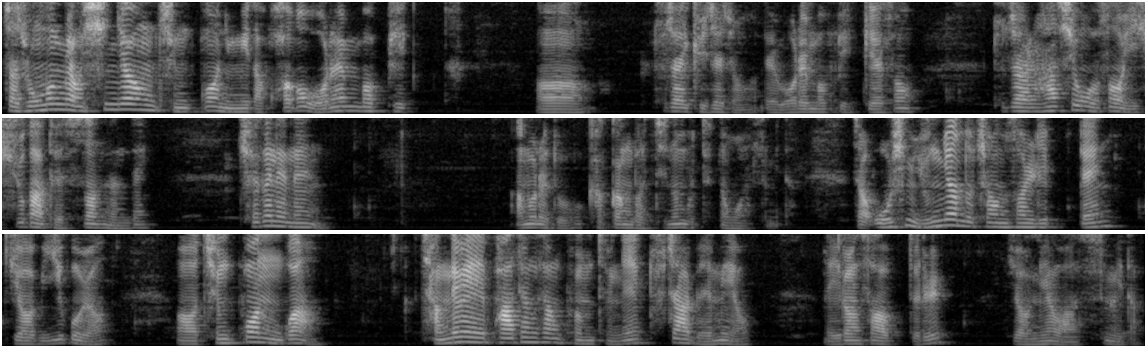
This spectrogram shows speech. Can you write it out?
자, 종목명 신영증권입니다. 과거 워렌 버핏 어, 투자의 규제죠. 네, 워렌 버핏께서 투자를 하시고서 이슈가 됐었는데 최근에는 아무래도 각광받지는 못했던 것 같습니다. 자, 56년도 처음 설립된 기업이고요. 어, 증권과 장내외 파생상품 등의 투자 매매업 네, 이런 사업들을 영위해 왔습니다.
